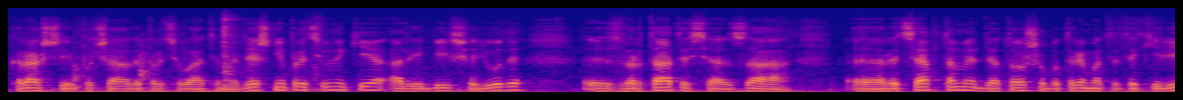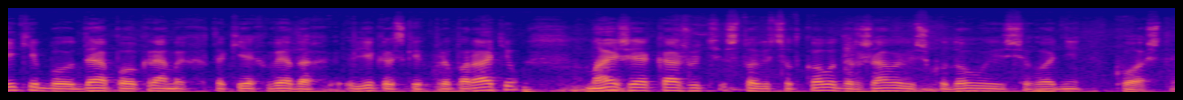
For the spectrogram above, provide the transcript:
краще почали працювати медичні працівники, але й більше люди е, звертатися за е, рецептами для того, щоб отримати такі ліки, бо де по окремих таких видах лікарських препаратів, майже як кажуть, 100% держава відшкодовує сьогодні кошти.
